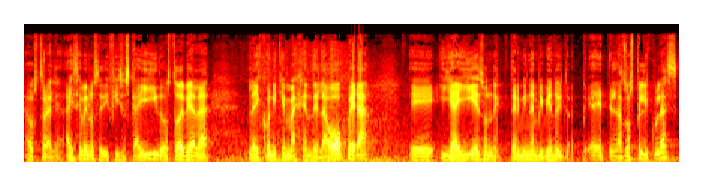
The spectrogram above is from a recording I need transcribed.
Australia. Ahí se ven los edificios caídos, todavía la, la icónica imagen de la ópera. Eh, y ahí es donde terminan viviendo. Y, eh, en las dos películas,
